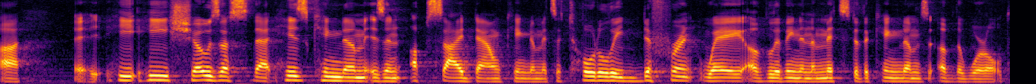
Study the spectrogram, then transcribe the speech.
Uh, he, he shows us that his kingdom is an upside down kingdom. It's a totally different way of living in the midst of the kingdoms of the world.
